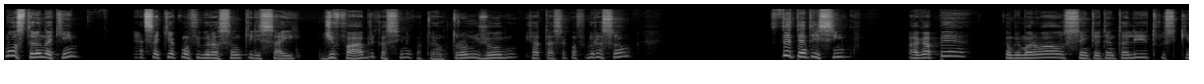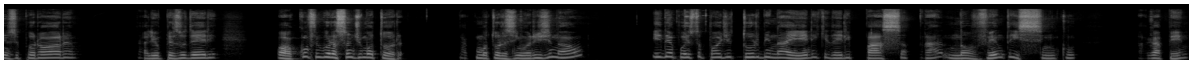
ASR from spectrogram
mostrando aqui, essa aqui é a configuração que ele sai de fábrica, assim, né? Quando entrou no jogo, já tá essa configuração. 75 HP, câmbio manual, 180 litros, 15 por hora. Tá ali o peso dele. Ó, configuração de motor tá com o motorzinho original e depois tu pode turbinar ele, que daí ele passa para 95 HP.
